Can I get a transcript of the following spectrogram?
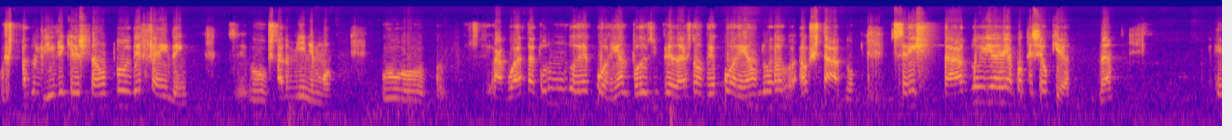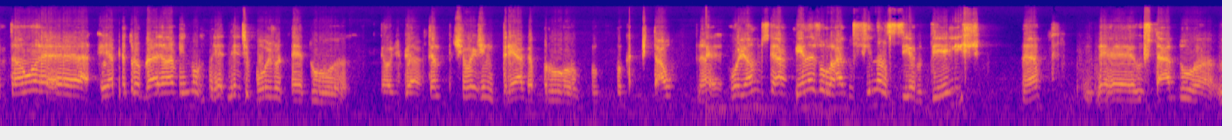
o, Estado livre que eles tanto defendem, o Estado mínimo. O, agora está todo mundo recorrendo, todos os empresários estão recorrendo ao, Estado. Sem Estado ia acontecer o quê? Né? Então, é, a Petrobras ela vem no, nesse bojo é, do neoliberal, tentativa de entrega para o capital, né? olhando apenas o lado financeiro deles, né? É, o, Estado, o, o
